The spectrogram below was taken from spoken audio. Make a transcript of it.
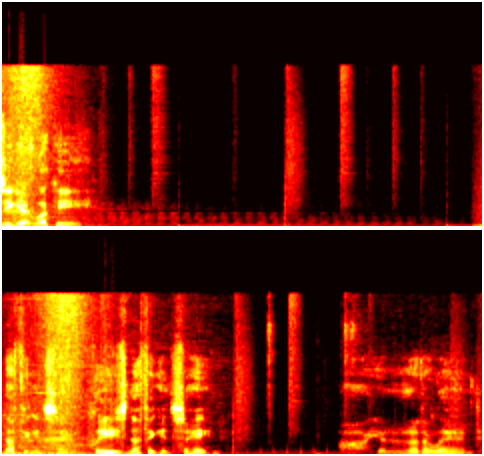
Does he get lucky? Nothing insane. Please, nothing insane. Oh, yet another land.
